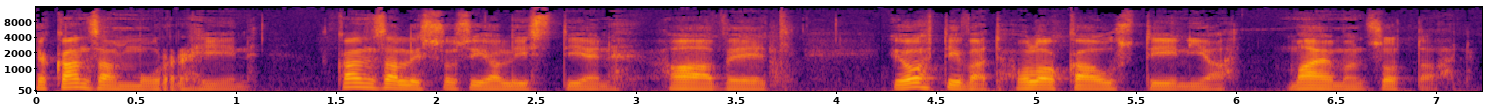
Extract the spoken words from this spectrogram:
ja kansanmurhiin. Kansallissosialistien haaveet johtivat holokaustiin ja maailmansotaan.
